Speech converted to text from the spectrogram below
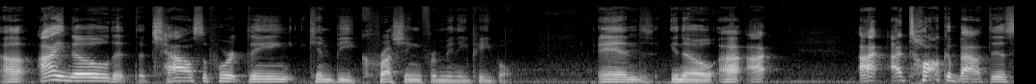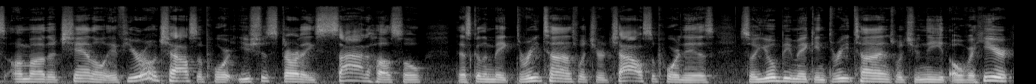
Uh, I know that the child support thing can be crushing for many people. And, you know, I, I I, I, talk about this on my other channel. If you're on child support, you should start a side hustle that's going to make three times what your child support is. So you'll be making three times what you need over here,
